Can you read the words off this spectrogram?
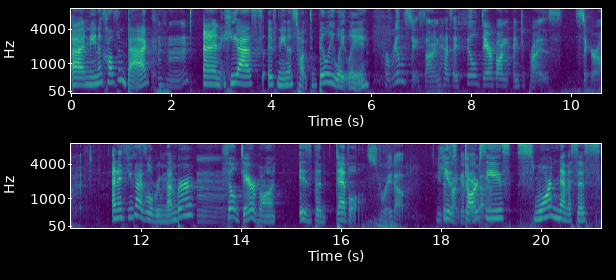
uh, Nina calls him back. Mm-hmm. And he asks if Nina's talked to Billie lately. Her real estate sign has a Phil Darabont Enterprise sticker on it. And if you guys will remember, Mm. Phil Darabont is the devil. Straight up. He, He, does is not get any. Darcy's sworn nemesis.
